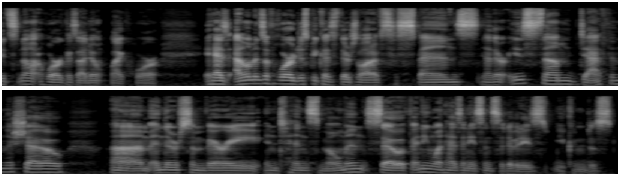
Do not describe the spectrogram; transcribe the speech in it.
It's not horror because I don't like horror. It has elements of horror just because there's a lot of suspense. Now, there is some death in the show, um, and there's some very intense moments. So if anyone has any sensitivities, you can just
